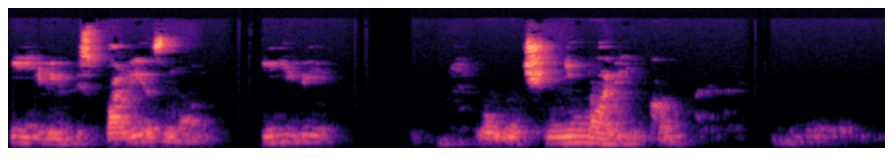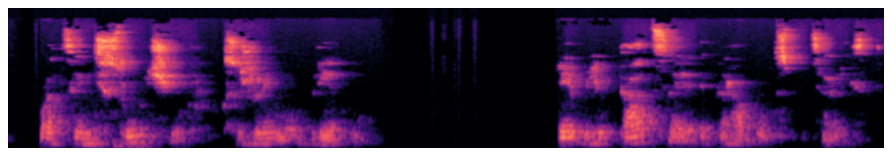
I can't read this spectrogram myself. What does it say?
или бесполезно, или в очень немаленьком э, проценте случаев, к сожалению, вредно. Реабилитация – это работа специалиста.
